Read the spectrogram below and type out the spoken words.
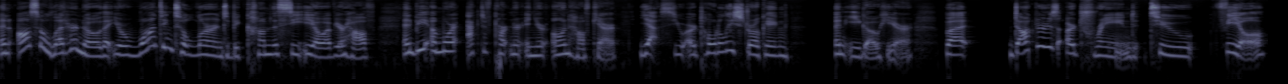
And also let her know that you're wanting to learn to become the CEO of your health and be a more active partner in your own healthcare. Yes, you are totally stroking an ego here, but doctors are trained to feel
